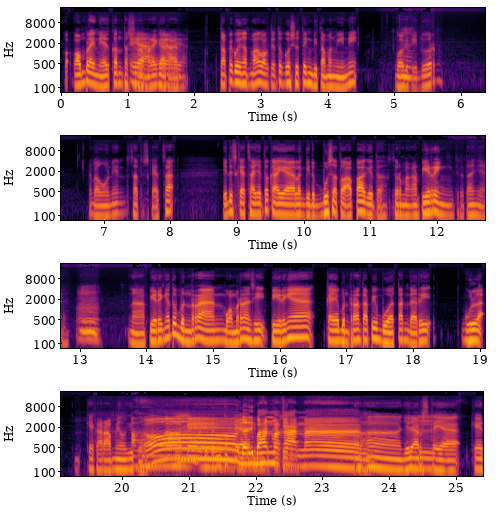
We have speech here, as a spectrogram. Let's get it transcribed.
ko- komplain ya, itu kan terserah Iya, mereka iya, kan. iya. Tapi gue ingat banget waktu itu gue syuting di Taman Mini, gue lagi Hmm. tidur, bangunin satu sketsa. Jadi sketsanya tuh kayak lagi debus atau apa gitu, suruh makan piring ceritanya. Hmm. Nah piringnya tuh beneran, bukan beneran sih, piringnya kayak beneran tapi buatan dari gula, kayak karamel gitu. Oh, Oke, dibentuk ya, dari bahan kayak makanan. Ah, jadi harus Hmm. kayak kayak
